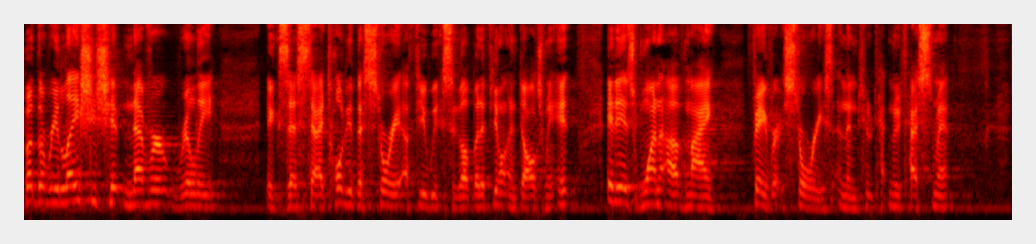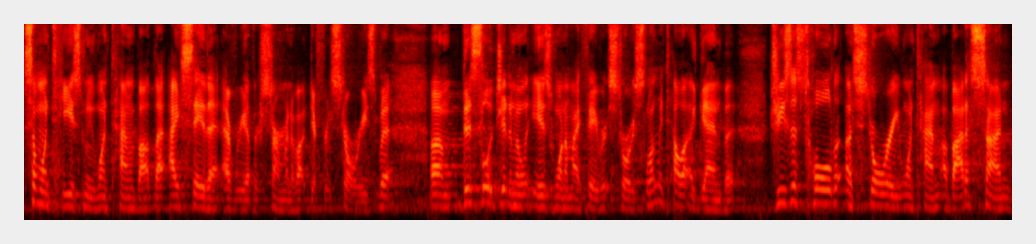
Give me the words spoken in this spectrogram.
but the relationship never really existed. I told you this story a few weeks ago, but if you'll indulge me, it, it is one of my favorite stories in the New Testament. Someone teased me one time about that. I say that every other sermon about different stories, but um, this legitimately is one of my favorite stories. So let me tell it again. But Jesus told a story one time about a son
